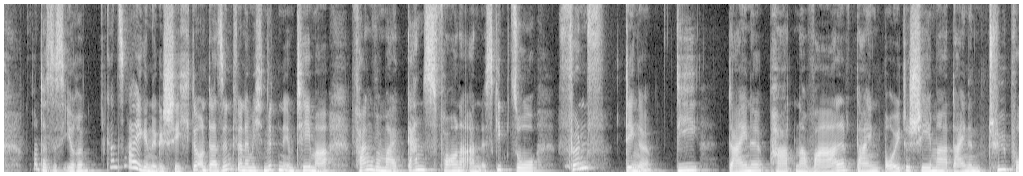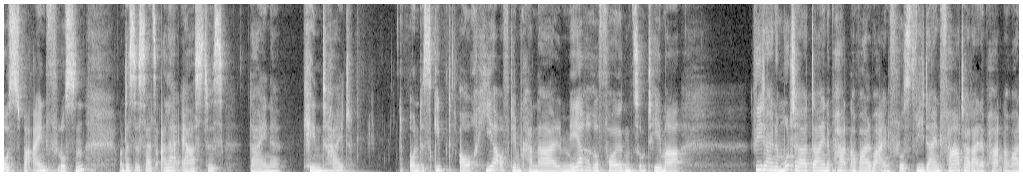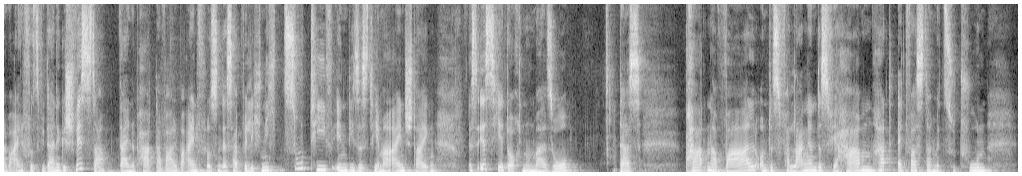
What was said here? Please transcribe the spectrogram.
Und das ist ihre ganz eigene Geschichte. Und da sind wir nämlich mitten im Thema. Fangen wir mal ganz vorne an. Es gibt so fünf Dinge, die deine Partnerwahl, dein Beuteschema, deinen Typus beeinflussen. Und das ist als allererstes deine Kindheit. Und es gibt auch hier auf dem Kanal mehrere Folgen zum Thema wie deine Mutter deine Partnerwahl beeinflusst, wie dein Vater deine Partnerwahl beeinflusst, wie deine Geschwister deine Partnerwahl beeinflussen. Deshalb will ich nicht zu tief in dieses Thema einsteigen. Es ist jedoch nun mal so, dass Partnerwahl und das Verlangen, das wir haben, hat etwas damit zu tun,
